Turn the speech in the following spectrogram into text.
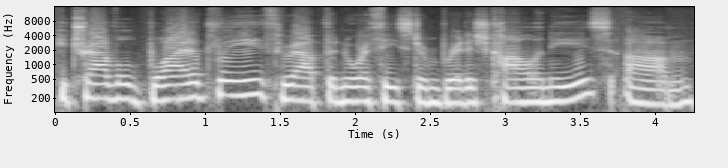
He traveled widely throughout the northeastern British colonies. Um,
